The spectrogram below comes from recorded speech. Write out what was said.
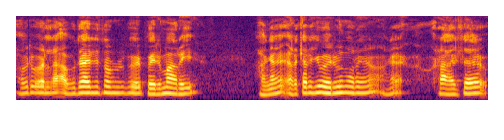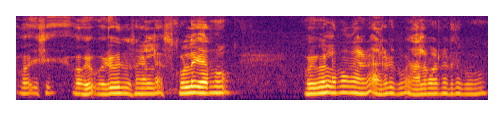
അവർ വല്ല ഔദാര്യത്തോട് പെരുമാറി. അങ്ങനെ ഇടയ്ക്കിടയ്ക്ക് വരുമെന്ന് പറയുന്നു അങ്ങനെ ഒരാഴ്ച ഒഴി- ഒഴിവ് ദിവസങ്ങളിൽ സ്കൂളിൽ ചേർന്നു. ഒഴിവുള്ളപ്പോൾ അങ്ങോട്ട് പോകും. നാലപ്പാടിന്റെ അടുത്ത് പോകും.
